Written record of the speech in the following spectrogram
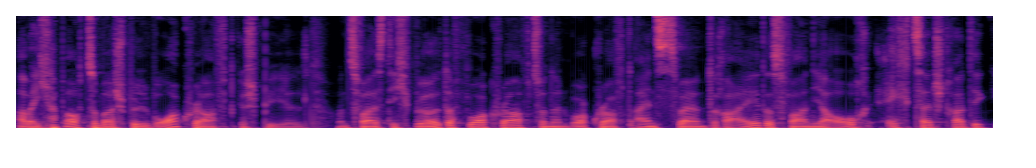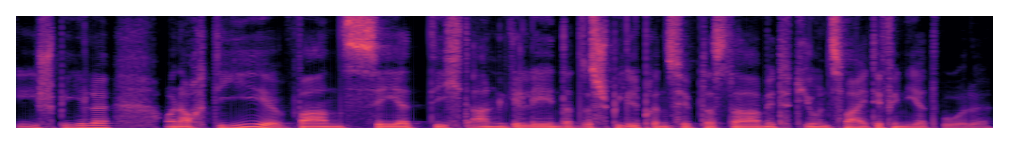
Aber ich habe auch zum Beispiel Warcraft gespielt. Und zwar ist nicht World of Warcraft, sondern Warcraft 1, 2 und 3. Das waren ja auch Echtzeitstrategiespiele. Und auch die waren sehr dicht angelehnt an das Spielprinzip, das da mit Dune 2 definiert wurde.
